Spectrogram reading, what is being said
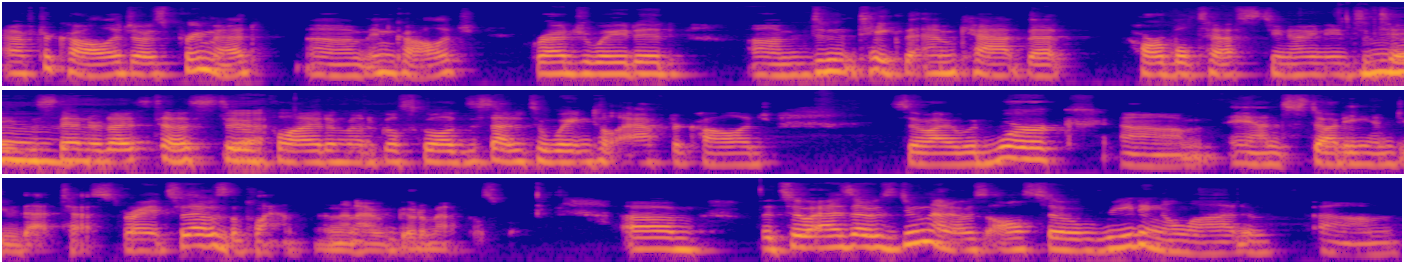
after college. I was pre-med um, in college graduated um, didn't take the mcat that horrible test you know you need to take mm. the standardized test to yeah. apply to medical school. I decided to wait until after college so I would work um, and study and do that test, right? So that was the plan. And then I would go to medical school. Um, but so as I was doing that, I was also reading a lot of um,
